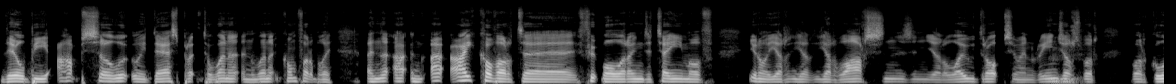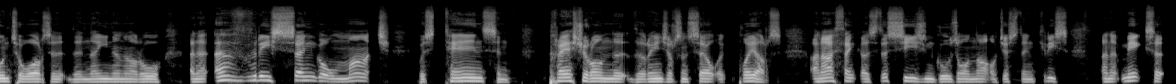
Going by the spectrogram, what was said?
they'll be absolutely desperate to win it and win it comfortably. And I, I covered uh, football around the time of, you know, your, your, your Larssons and your Laudrups when Rangers mm-hmm. were, were going towards the, the nine in a row. And every single match was tense and pressure on the, the Rangers and Celtic players. And I think as this season goes on, that'll just increase. And it makes it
